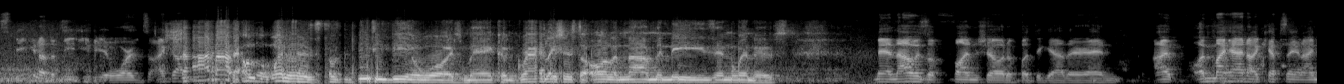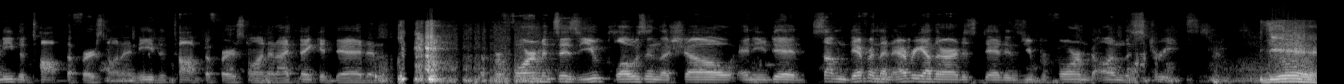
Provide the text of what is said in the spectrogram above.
Speaking of the BTB Awards, I got shout out to all the winners of the BTB Awards, man. Congratulations to all the nominees and winners. Man, that was a fun show to put together, and I in my head I kept saying I need to top the first one. I need to top the first one, and I think it did. And the performances, you closing the show, and you did something different than every other artist did. Is you performed on the streets. Yeah.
